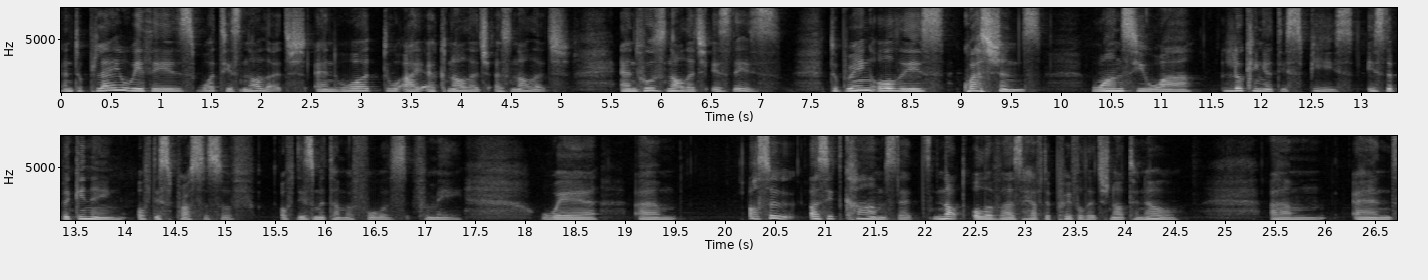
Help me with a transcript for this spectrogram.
And to play with is what is knowledge and what do I acknowledge as knowledge and whose knowledge is this? To bring all these questions once you are looking at this piece is the beginning of this process of, of this metamorphose for me, where um, also as it comes that not all of us have the privilege not to know. Um, and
